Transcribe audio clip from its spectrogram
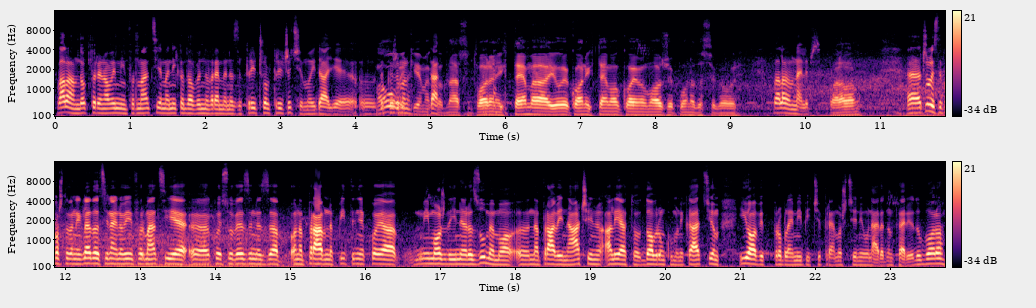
Hvala vam, doktore, na ovim informacijama. Nikad dovoljno vremena za priču, ali pričat ćemo i dalje. E, da A kažemo... uvek ima kod nas otvorenih tema i uvek onih tema o kojima može puno da se govori. Hvala vam najlepše. Hvala vam. E, čuli ste, poštovani gledalci, najnovije informacije e, koje su vezane za ona pravna pitanja koja mi možda i ne razumemo na pravi način, ali eto, dobrom komunikacijom i ovi problemi biće premošćeni u narednom periodu. Boro?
